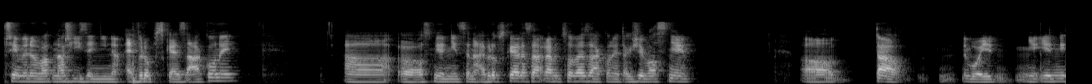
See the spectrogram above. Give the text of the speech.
přejmenovat nařízení na evropské zákony a směrnice na evropské rámcové zákony, takže vlastně ta nebo jedny,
